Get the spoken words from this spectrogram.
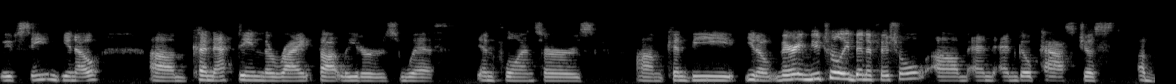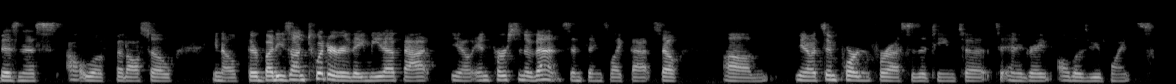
We've seen, you know, um, connecting the right thought leaders with influencers um, can be you know very mutually beneficial um, and and go past just a business outlook but also you know their buddies on twitter they meet up at you know in-person events and things like that so um, you know it's important for us as a team to to integrate all those viewpoints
